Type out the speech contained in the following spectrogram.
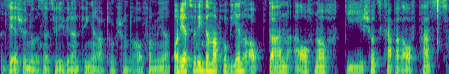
sehr schön, nur ist natürlich wieder ein Fingerabdruck schon drauf von mir. Und jetzt will ich nochmal probieren, ob dann auch noch die Schutzkappe raufpasst.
